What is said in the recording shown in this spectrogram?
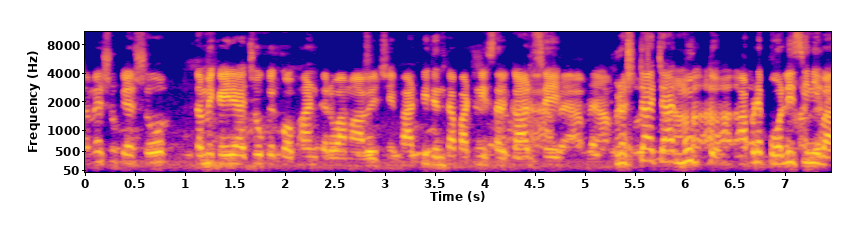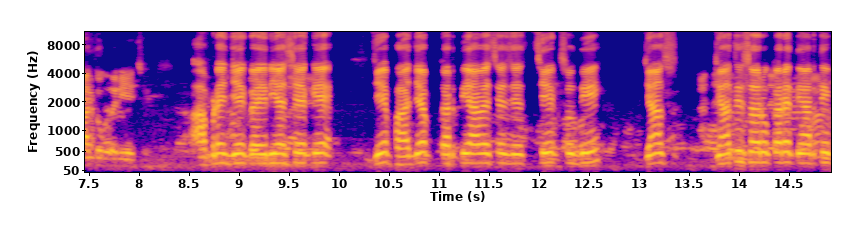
તમે શું કહેશો? તમે કહી રહ્યા છો કે કૌભાંડ કરવામાં આવે છે. ભારતીય જનતા પાર્ટીની સરકાર છે. ભ્રષ્ટાચાર મુક્ત આપણે પોલિસીની વાતો કરીએ છીએ. આપણે જે કહી રહ્યા છે કે જે ભાજપ કરતી આવે છે જે છેક સુધી જ્યાં જ્યાંથી શરૂ કરે ત્યારથી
